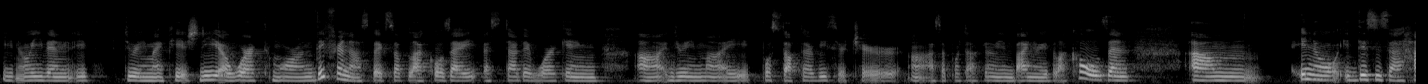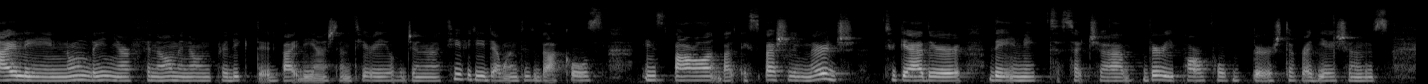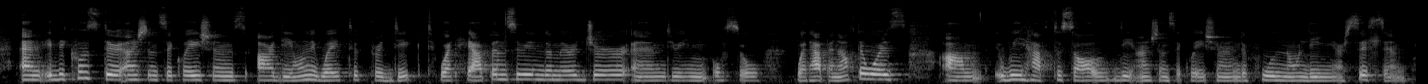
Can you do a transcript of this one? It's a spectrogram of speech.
you know, even if during my PhD I worked more on different aspects of black holes, I, I started working uh, during my postdoctoral researcher uh, as a postdoctoral in binary black holes. And, um, you know, this is a highly nonlinear phenomenon predicted by the Einstein theory of general relativity that when two black holes in spiral, but especially merge together, they emit such a very powerful burst of radiations. And because the Einstein's equations are the only way to predict what happens during the merger and during also what happened afterwards, um, we have to solve the Einstein's equation, the full nonlinear system.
